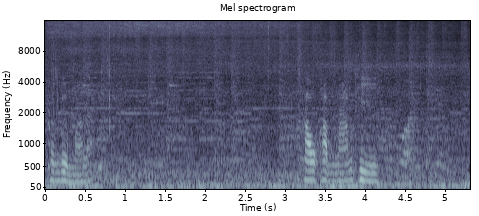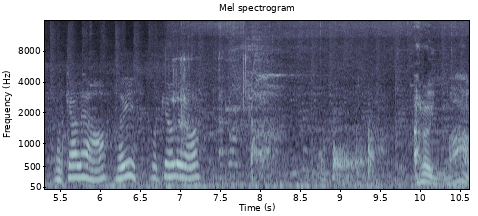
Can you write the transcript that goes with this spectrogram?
เครื่องดื่มมาแล้วเข้าคำน้ำที หมดแก้วเลยเหรอ เฮ้ย หมดแก้วเลยเหรออร่อยมาก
